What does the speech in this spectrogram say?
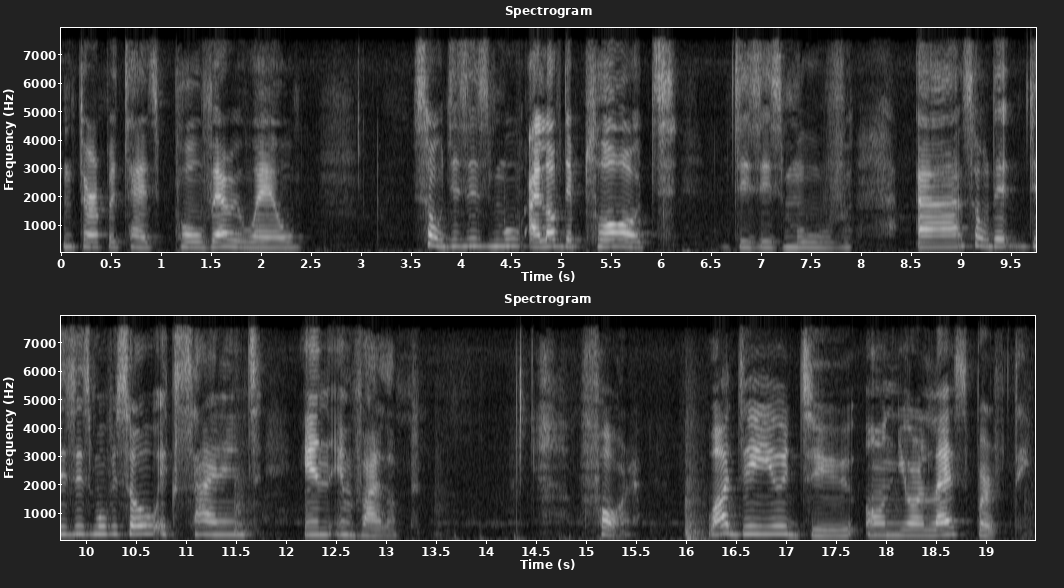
interpreted Paul very well. So this is move. I love the plot. This is move. Uh, so the, this is movie so exciting and envelope. Four. What do you do on your last birthday?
